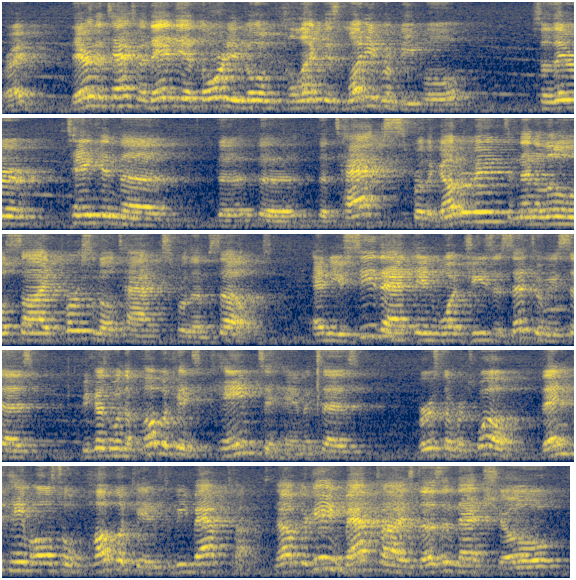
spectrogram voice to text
right? They're the taxman. They had the authority to go and collect this money from people, so they were taking the, the, the, the tax for the government and then a little side personal tax for themselves. And you see that in what Jesus said to him. He says, because when the publicans came to him, it says, verse number 12, then came also publicans to be baptized. Now, if they're getting baptized, doesn't that show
